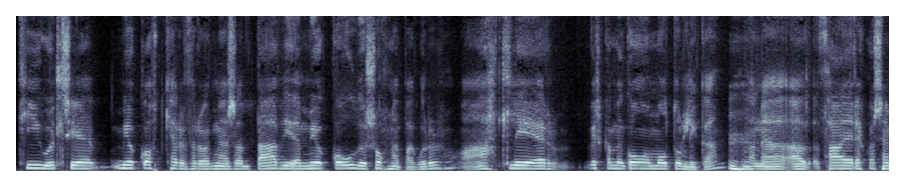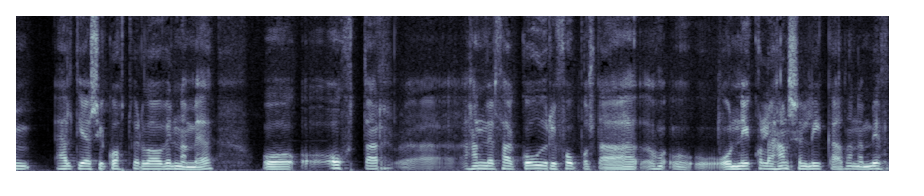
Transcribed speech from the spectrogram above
tígull sé mjög gott kerfi fyrir vegna þess að Davíð er mjög góður sóknabakurur og Alli er virka með góða mótor líka. Þannig að, að það er eitthvað sem held ég að sé gott verið á að vinna með. Og Óttar uh, hann er það góður í fótbolta og, og, og Nikolai Hansen líka þannig að mér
